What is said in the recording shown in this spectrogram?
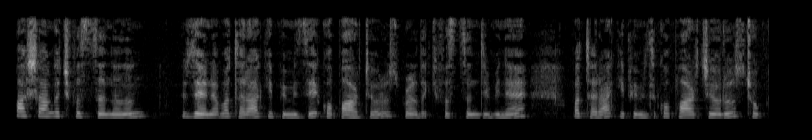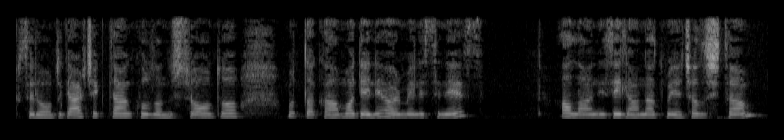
Başlangıç fıstığının üzerine batarak ipimizi kopartıyoruz. Buradaki fıstığın dibine batarak ipimizi kopartıyoruz. Çok güzel oldu. Gerçekten kullanışlı oldu. Mutlaka modeli örmelisiniz. Allah'ın izniyle anlatmaya çalıştım.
